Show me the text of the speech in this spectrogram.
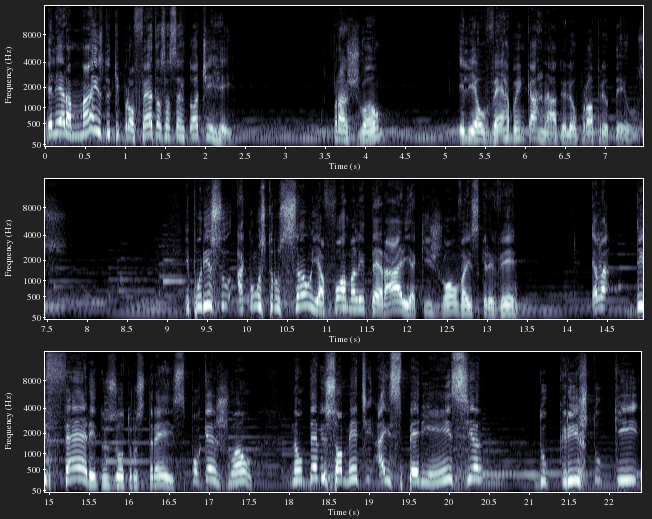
Ele era mais do que profeta, sacerdote e rei. Para João, ele é o Verbo encarnado, ele é o próprio Deus. E por isso a construção e a forma literária que João vai escrever, ela difere dos outros três, porque João não teve somente a experiência do Cristo que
